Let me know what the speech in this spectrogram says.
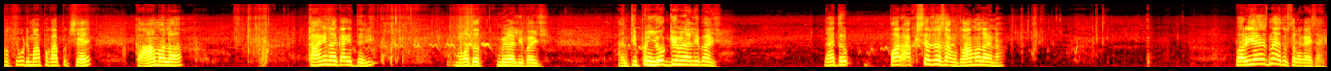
फक्त एवढी माफक अपेक्षा आहे का आम्हाला काही ना काहीतरी मदत मिळाली पाहिजे. आणि ती पण योग्य मिळाली पाहिजे. नाहीतर फार अक्षरशः सांगतो आम्हाला आहे ना पर्यायच नाही दुसरा काय साहेब.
